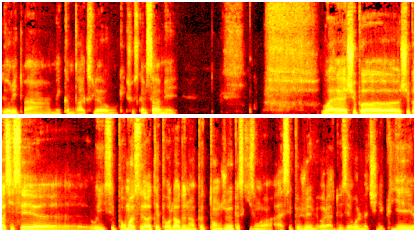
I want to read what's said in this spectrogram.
de rythme à un mec comme Draxler ou quelque chose comme ça, mais ouais, je sais pas, je sais pas si c'est, euh, oui, c'est pour moi, ça aurait été pour leur donner un peu de temps de jeu parce qu'ils ont assez peu joué, mais voilà, 2-0, le match il est plié,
